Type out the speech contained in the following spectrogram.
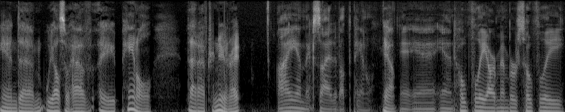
And um, we also have a panel that afternoon, right? I am excited about the panel. Yeah. And, and hopefully our members, hopefully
